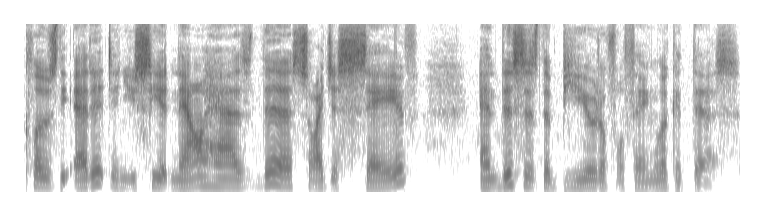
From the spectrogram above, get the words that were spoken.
Close the edit and you see it now has this. So I just save. And this is the beautiful thing. Look at this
